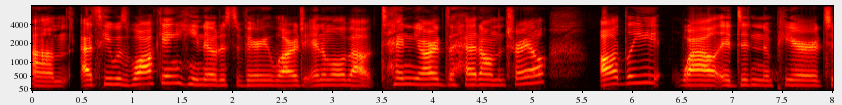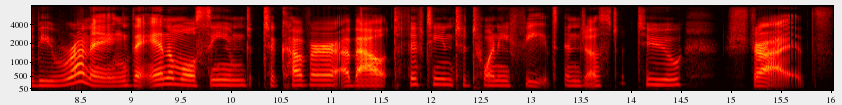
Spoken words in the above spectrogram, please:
Um, as he was walking, he noticed a very large animal about 10 yards ahead on the trail. Oddly, while it didn't appear to be running, the animal seemed to cover about 15 to 20 feet in just two strides.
